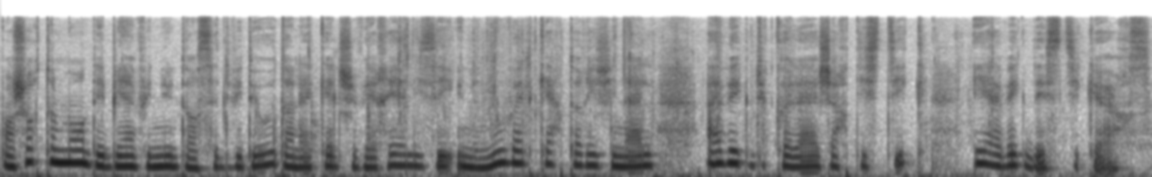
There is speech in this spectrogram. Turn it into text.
Bonjour tout le monde et bienvenue dans cette vidéo dans laquelle je vais réaliser une nouvelle carte originale avec du collage artistique et avec des stickers.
